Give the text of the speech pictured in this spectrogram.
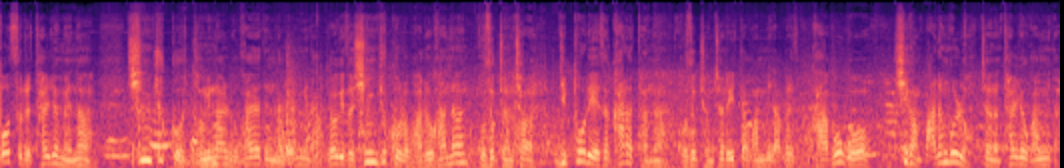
버스를 타려면은 신주쿠 터미널로 가야 된다고 합니다. 여기서 신주쿠로 바로 가는 고속전철 니포리에서 갈아타는 고속전철이 있다고 합니다. 그래서 가보고 시간 빠른 걸로 저는 타려고 합니다.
